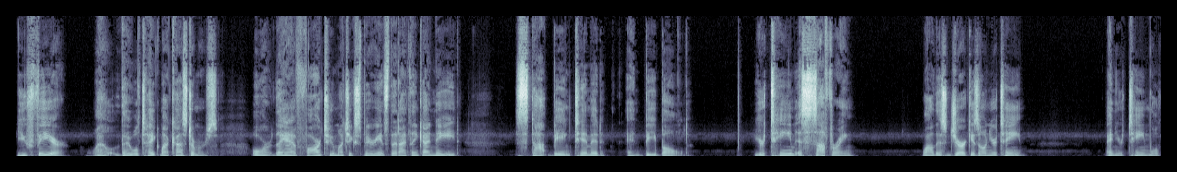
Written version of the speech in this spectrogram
You fear, well, they will take my customers, or they have far too much experience that I think I need. Stop being timid and be bold. Your team is suffering while this jerk is on your team and your team will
